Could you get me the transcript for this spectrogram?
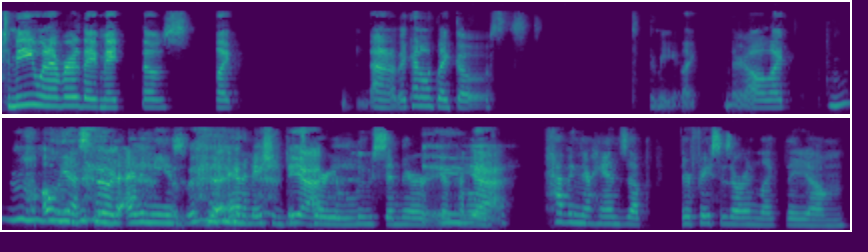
To me whenever they make those like I don't know, they kind of look like ghosts to me like they're all like Oh yes, the, the enemies. The animation gets Yeah. very loose, and they're they're kind of like having their hands up. Their faces are in like the um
